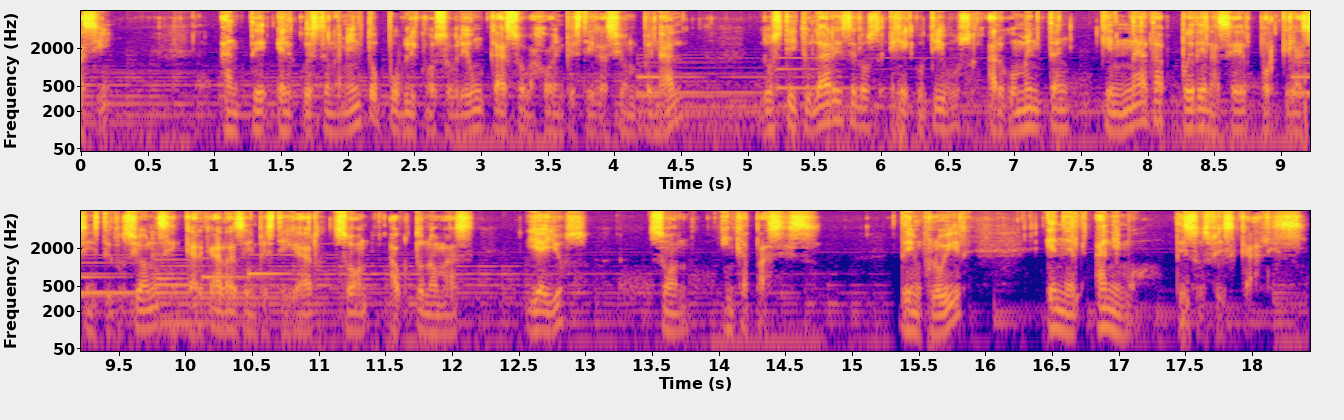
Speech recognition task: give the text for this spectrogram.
Así, ante el cuestionamiento público sobre un caso bajo investigación penal, los titulares de los ejecutivos argumentan que nada pueden hacer porque las instituciones encargadas de investigar son autónomas y ellos son incapaces de influir en el ánimo de sus fiscales.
